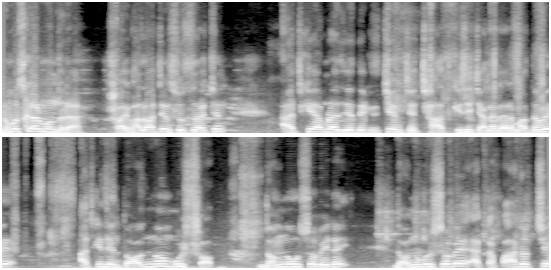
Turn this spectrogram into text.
নমস্কার বন্ধুরা, সবাই ভালো আছেন, সুস্থ আছেন? আজকে আমরা যে দেখছেন যে ছাদ কৃষি চ্যানেলের মাধ্যমে আজকে যে দমদম উৎসব দমদম উৎসব এটাই। দমদম উৎসবে একটা পার্ট হচ্ছে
